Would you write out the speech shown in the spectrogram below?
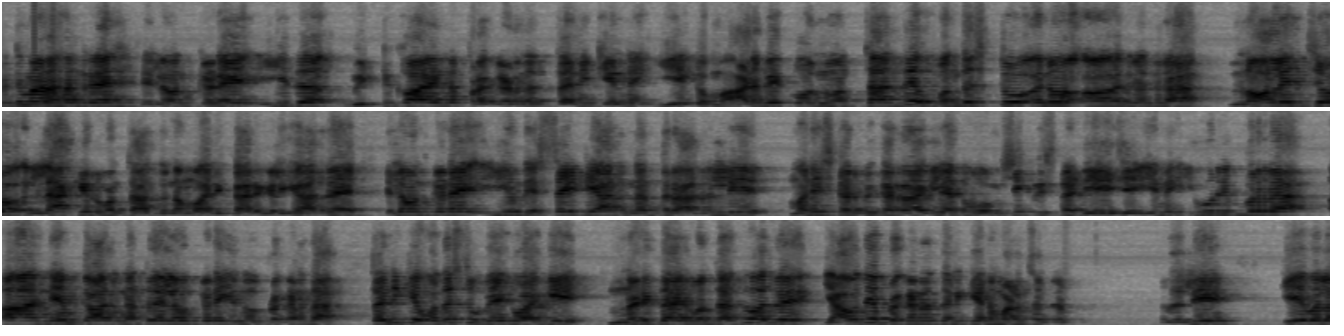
ಪ್ರತಿಮಾ, ಅಂದ್ರೆ ಎಲ್ಲೊಂದ್ ಕಡೆ ಈದ ಬಿಟ್ ಕಾಯಿನ್ ಪ್ರಕರಣದ ತನಿಖೆಯನ್ನ ಹೇಗೆ ಮಾಡಬೇಕು ಅನ್ನುವಂತಹದ್ದೇ ಒಂದಷ್ಟು, ಏನೋ ಅದ್ರ, ಅದರ ನಾಲೆಜ್ ಲ್ಯಾಕ್ ಇರುವಂತಹದ್ದು ನಮ್ಮ ಅಧಿಕಾರಿಗಳಿಗೆ. ಆದ್ರೆ ಎಲ್ಲ ಒಂದ್ ಕಡೆ ಈ ಒಂದು ಎಸ್ ಐ ಟಿ ಆದ ನಂತರ ಅದರಲ್ಲಿ ಮನೀಶ್ ಕರ್ಬಿಕರ್ ಆಗ್ಲಿ ಅಥವಾ ವಂಶಿ ಕೃಷ್ಣ ಜಿ, ಏನು ಇವರಿಬ್ಬರ ನೇಮಕ ಆದ ನಂತರ ಎಲ್ಲ ಒಂದ್ ಕಡೆ ಇದು ಪ್ರಕರಣದ ತನಿಖೆ ಒಂದಷ್ಟು ವೇಗವಾಗಿ ನಡೀತಾ ಇರುವಂತಹದ್ದು. ಆದ್ರೆ ಯಾವುದೇ ಪ್ರಕರಣದ ತನಿಖೆಯನ್ನು ಮಾಡೋ ಸಂದರ್ಭದಲ್ಲಿ ಕೇವಲ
